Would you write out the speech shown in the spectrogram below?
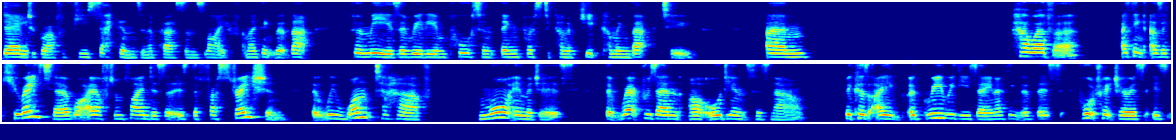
photograph a few seconds in a person's life. And I think that that, for me, is a really important thing for us to kind of keep coming back to. Um, however, I think as a curator, what I often find is, is the frustration that we want to have more images that represent our audiences now. Because I agree with you, Zain. I think that this portraiture is, is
